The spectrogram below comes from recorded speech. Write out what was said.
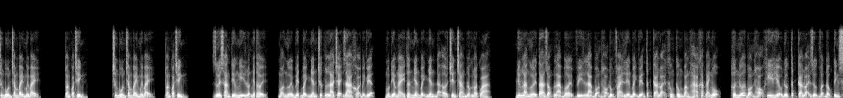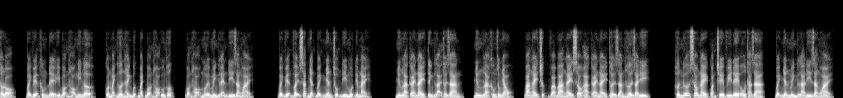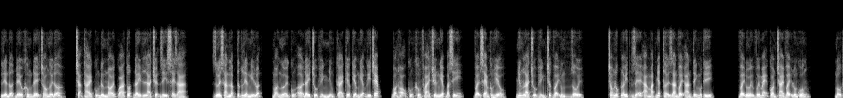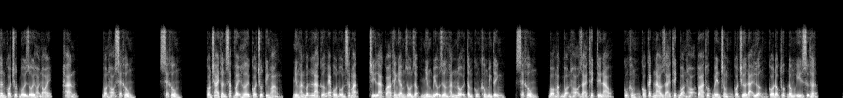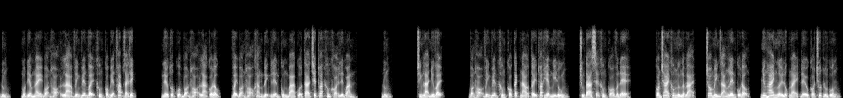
chương bốn trăm bảy mươi bảy, toàn quá trình. Chương bốn trăm bảy mươi bảy, toàn quá trình. Dưới sàn tiếng nghị luận nhất thời, mọi người biết bệnh nhân trước là chạy ra khỏi bệnh viện, một điểm này thân nhân bệnh nhân đã ở trên trang blog nói qua. Nhưng là người ta giọng là bởi vì là bọn họ đụng phải liền bệnh viện tất cả loại không công bằng hà khắc đãi ngộ, hơn nữa bọn họ khi hiểu được tất cả loại dược vật độc tính sau đó, bệnh viện không để ý bọn họ nghi ngờ, còn mạnh hơn hành bức bách bọn họ uống thuốc, bọn họ mới mình lén đi ra ngoài. Bệnh viện vậy xác nhận bệnh nhân trộm đi một điểm này. Nhưng là cái này tỉnh lại thời gian, nhưng là không giống nhau ba ngày trước và ba ngày sau à cái này thời gian hơi dài đi. Hơn nữa sau này quản chế video thả ra, bệnh nhân mình là đi ra ngoài, liền đỡ đều không để cho người đỡ, trạng thái cũng đừng nói quá tốt đây là chuyện gì xảy ra. Dưới sàn lập tức liền nghị luận, mọi người cũng ở đây chụp hình những cái kia kiểm nghiệm ghi chép, bọn họ cũng không phải chuyên nghiệp bác sĩ, vậy xem không hiểu, nhưng là chụp hình trước vậy đúng rồi. Trong lúc lấy dễ à mặt nhất thời gian vậy an tĩnh một tí. Vậy đối với mẹ con trai vậy luôn cuống. Mẫu thân có chút bối rối hỏi nói, hán, bọn họ sẽ không? Sẽ không con trai thần sắc vậy hơi có chút kinh hoàng, nhưng hắn vẫn là cưỡng ép ổn ổn sắc mặt, chỉ là quá thanh em dồn dập nhưng biểu dương hắn nội tâm cũng không bình tĩnh, sẽ không, bỏ mặc bọn họ giải thích thế nào, cũng không có cách nào giải thích bọn họ toa thuốc bên trong có chứa đại lượng có độc thuốc đông y sự thật. Đúng, một điểm này bọn họ là vĩnh viễn vậy không có biện pháp giải thích. Nếu thuốc của bọn họ là có độc, vậy bọn họ khẳng định liền cùng ba của ta chết thoát không khỏi liên quan. Đúng, chính là như vậy. Bọn họ vĩnh viễn không có cách nào tẩy thoát hiểm nghi đúng, chúng ta sẽ không có vấn đề. Con trai không ngừng lặp lại, cho mình dáng lên cổ động, nhưng hai người lúc này đều có chút luôn cuống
